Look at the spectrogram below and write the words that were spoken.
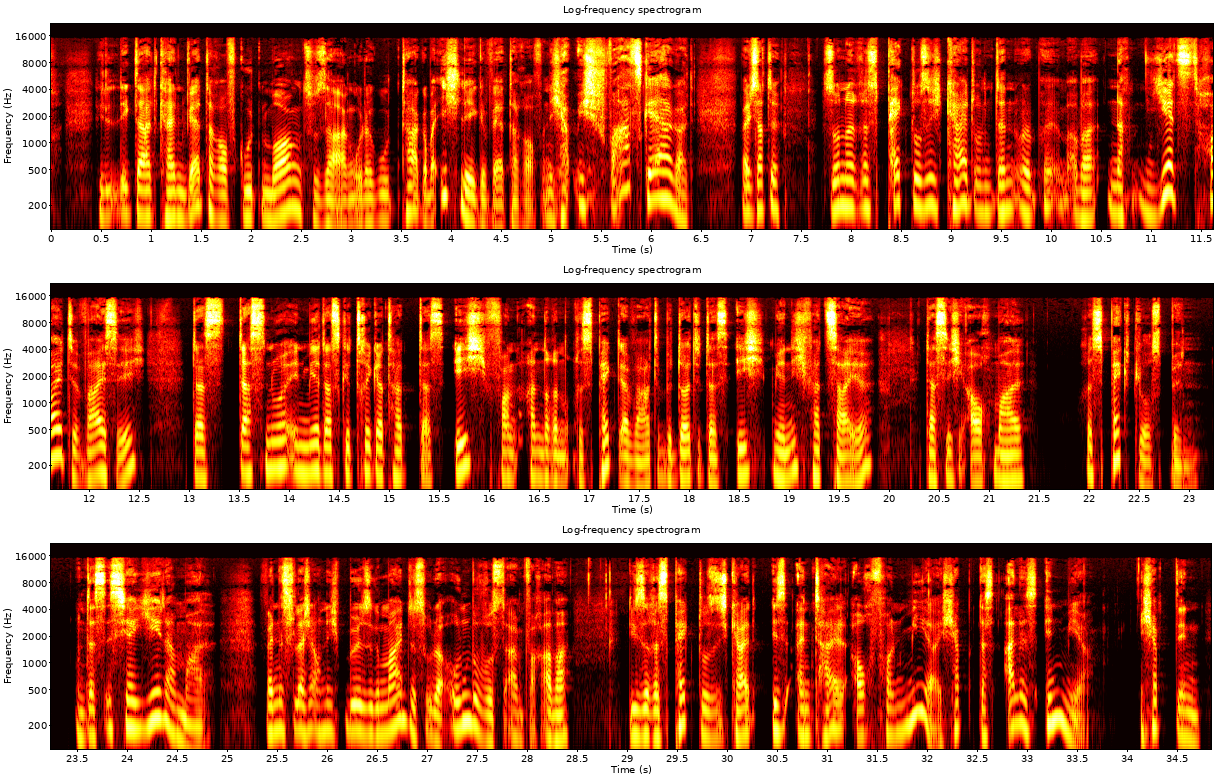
die legte halt keinen Wert darauf, guten Morgen zu sagen oder guten Tag, aber ich lege Wert darauf. Und ich habe mich schwarz geärgert, weil ich dachte, so eine Respektlosigkeit und dann, aber nach jetzt, heute weiß ich, dass das nur in mir das getriggert hat, dass ich von anderen Respekt erwarte, bedeutet, dass ich mir nicht verzeihe, dass ich auch mal respektlos bin. Und das ist ja jeder mal wenn es vielleicht auch nicht böse gemeint ist oder unbewusst einfach, aber diese Respektlosigkeit ist ein Teil auch von mir. Ich habe das alles in mir. Ich habe den,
